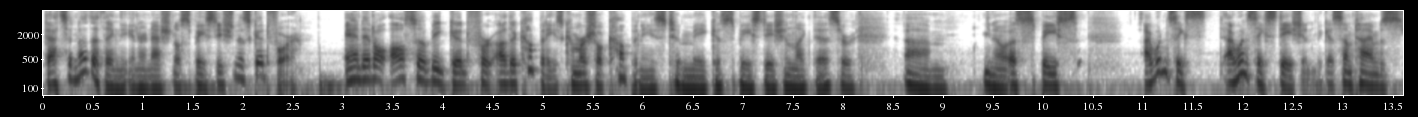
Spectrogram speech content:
that's another thing the International Space Station is good for. And it'll also be good for other companies, commercial companies, to make a space station like this, or um, you know, a space I wouldn't say I wouldn't say station because sometimes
